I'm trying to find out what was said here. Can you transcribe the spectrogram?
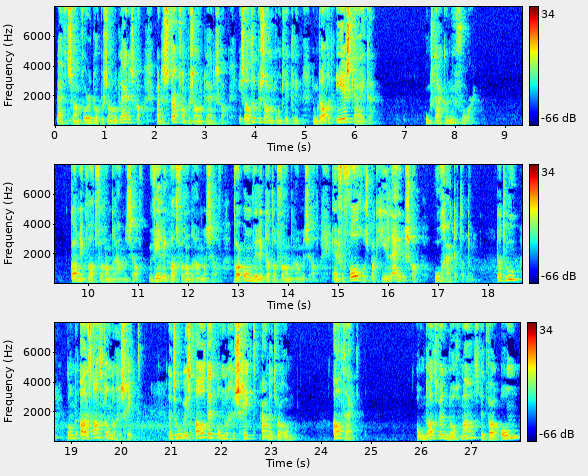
Blijvend slank worden door persoonlijk leiderschap. Maar de start van persoonlijk leiderschap is altijd persoonlijke ontwikkeling. Je moet altijd eerst kijken, hoe sta ik er nu voor? Kan ik wat veranderen aan mezelf? Wil ik wat veranderen aan mezelf? Waarom wil ik dat dan veranderen aan mezelf? En vervolgens pak je je leiderschap. Hoe ga ik dat dan doen? Dat hoe komt, is altijd ondergeschikt. Het hoe is altijd ondergeschikt aan het waarom. Altijd. Omdat we nogmaals, het waarom,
